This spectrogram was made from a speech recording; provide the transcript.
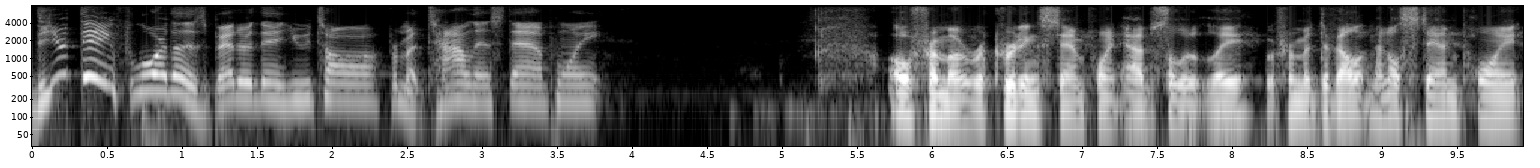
Do you think Florida is better than Utah from a talent standpoint? Oh, from a recruiting standpoint, absolutely. But from a developmental standpoint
